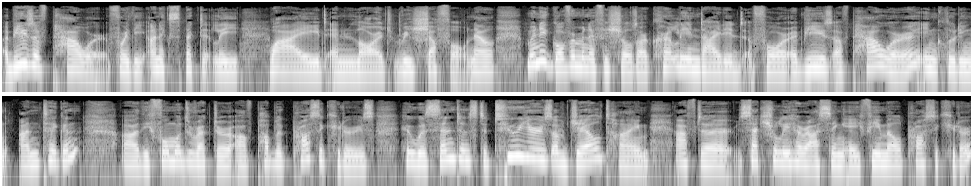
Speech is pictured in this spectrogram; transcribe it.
abuse of power for the unexpectedly wide and large reshuffle. Now, many government officials are currently indicted for abuse of power, including An Tae-geun, uh, the former director of public prosecutors, who was sentenced to two years of jail time after sexually harassing a female prosecutor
